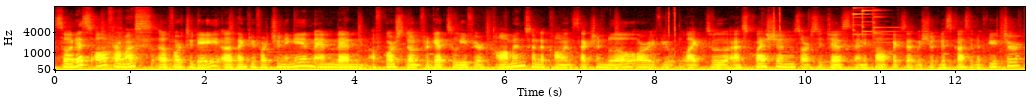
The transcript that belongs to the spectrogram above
So that's all from us uh, for today. Uh, thank you for tuning in. And then, of course, don't forget to leave your comments in the comment section below. Or if you would like to ask questions or suggest any topics that we should discuss in the future.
